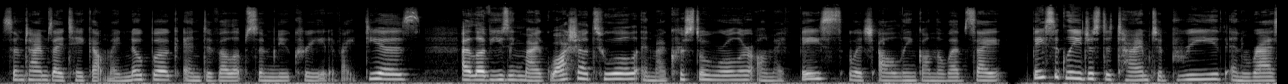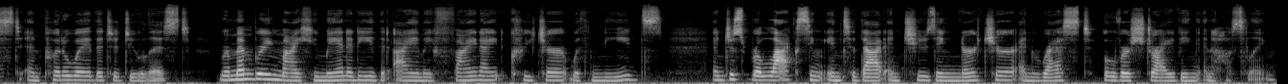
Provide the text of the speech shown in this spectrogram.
Sometimes I take out my notebook and develop some new creative ideas. I love using my gua sha tool and my crystal roller on my face, which I'll link on the website. Basically, just a time to breathe and rest and put away the to do list, remembering my humanity that I am a finite creature with needs, and just relaxing into that and choosing nurture and rest over striving and hustling.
